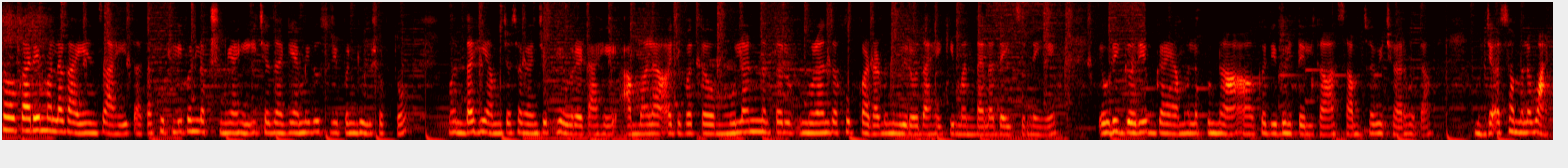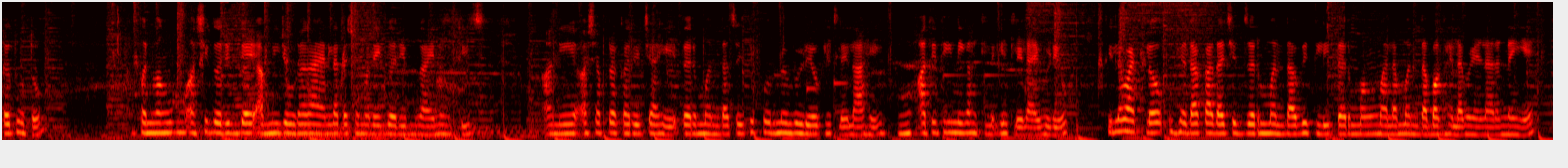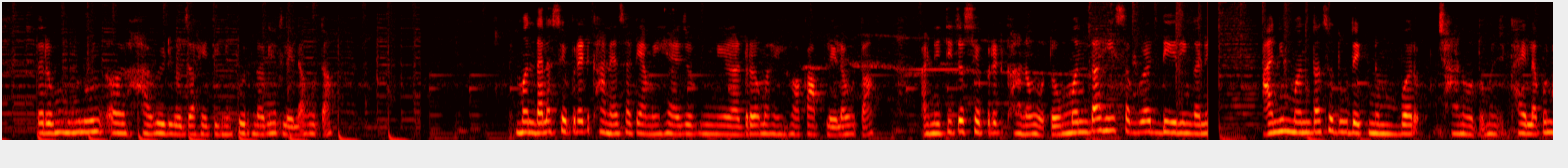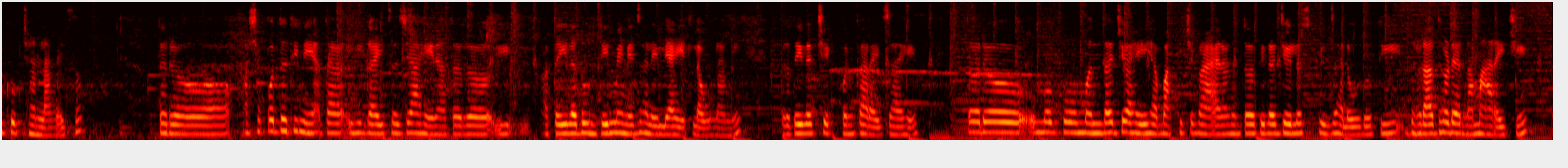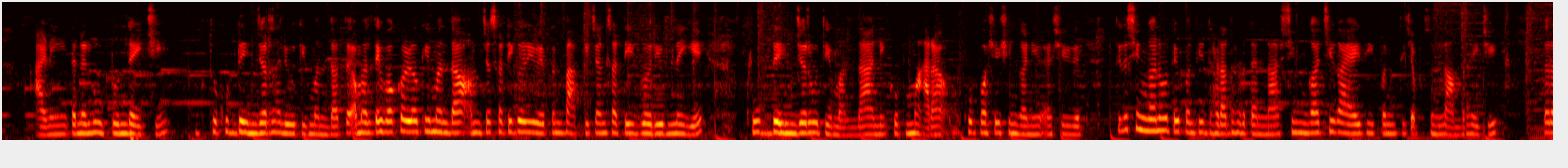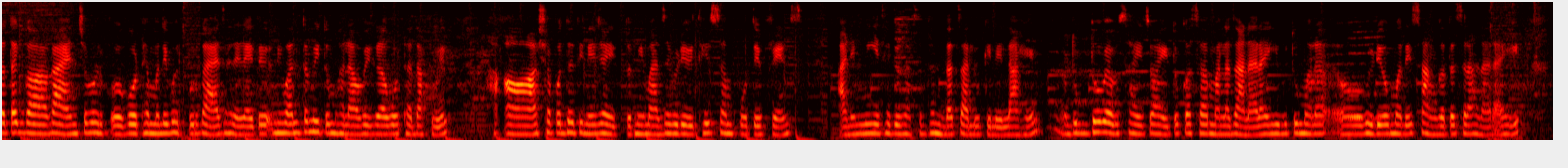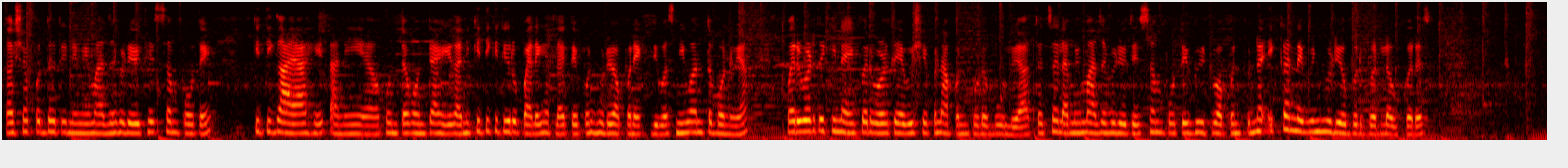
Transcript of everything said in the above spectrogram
सहकार्य मला गायींचं आहेच आता कुठली पण लक्ष्मी आहे हिच्या जागी आम्ही दुसरी पण घेऊ शकतो. मंदा ही आमच्या सगळ्यांची फेवरेट आहे. आम्हाला अजिबात मुलांना तर मुलांचा खूप कडाडून विरोध आहे की मंदाला द्यायचं नाही आहे एवढी गरीब गाय आम्हाला पुन्हा कधी भेटेल का असा आमचा विचार होता. म्हणजे असं आम्हाला वाटत होतं. पण मग अशी गरीब गाय आम्ही जेवढ्या गाय आणल्या त्याच्यामध्ये गरीब गाय नव्हतीच. आणि अशा प्रकारेची आहे. तर मंदाचा इथे पूर्ण व्हिडिओ घेतलेला आहे. अतिथीने घातले घेतलेला आहे व्हिडिओ. तिला वाटलं यदा कदाचित जर मंदा विकली तर मग मला मंदा बघायला मिळणार नाही आहे तर म्हणून हा व्हिडिओ जो आहे तिने पूर्ण घेतलेला होता. मंदाला सेपरेट खाण्यासाठी आम्ही ह्या जो निळा ड्रम आहे हा कापलेला होता. आणि तिचं सेपरेट खाणं होतं. मंदा ही सगळ्यात डेअरिंग आणि आणि मंदाचं दूध एक नंबर छान होतं. म्हणजे खायला पण खूप छान लागायचं. तर अशा पद्धतीने आता ही गाईचं जे आहे ना तर आता हिला दोन तीन महिने झालेले आहेत लावून आम्ही. तर तिला चेक पण करायचं आहे. तर मग मंदा जी आहे ह्या बाकीच्या गाय आल्यानंतर तिला जेलस फील झालं होतं. ती धडाधड यांना मारायची आणि त्यांना लुटून द्यायची. तो खूप डेंजर झाली होती मंदा. तर आम्हाला तेव्हा कळलं की मंदा आमच्यासाठी गरीब आहे पण बाकीच्यांसाठी गरीब नाही आहे खूप डेंजर होती मंदा आणि खूप मारा खूप अशी शिंगाणी अशी तिला शिंगा नव्हते पण ती धडाधड त्यांना शिंगाची गाय आहे ती पण तिच्यापासून लांब राहायची. तर आता गा गायांच्या भरपूर गोठ्यामध्ये भरपूर गाया झालेल्या आहेत. निवांत मी तुम्हाला वेगळा गोठा दाखवेल. अशा पद्धतीने जे आहेत तर मी माझा व्हिडिओ इथे संपवते फ्रेंड्स आणि मी इथे दुधाचा धंदा चालू केलेला आहे. दुग्ध व्यवसाय जो आहे तो कसा मला जाणार आहे मी तुम्हाला व्हिडिओमध्ये सांगतच राहणार आहे. तर अशा पद्धतीने मी माझा व्हिडिओ इथेच संपवते. किती गाया आहेत आणि कोणत्या कोणत्या आहेत आणि किती किती रुपयाला घेतला आहे ते पण व्हिडिओ आपण एक दिवस निवांत बनवूया. परवडते की नाही परवडते याविषयी पण आपण पुढे बोलूया. तर चला मी माझा व्हिडिओ ते संपवते. भेटू आपण पुन्हा एका नवीन व्हिडिओबरोबर लवकरच.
